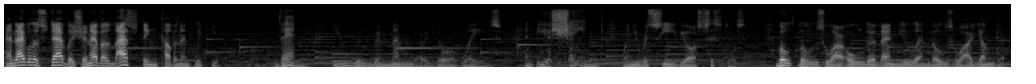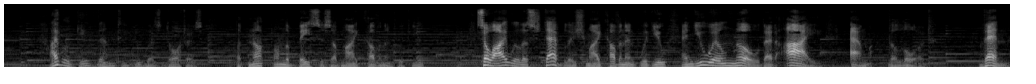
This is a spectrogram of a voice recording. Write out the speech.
and I will establish an everlasting covenant with you. Then you will remember your ways, and be ashamed when you receive your sisters, both those who are older than you and those who are younger. I will give them to you as daughters, but not on the basis of my covenant with you. So I will establish my covenant with you, and you will know that I am the Lord. Then,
